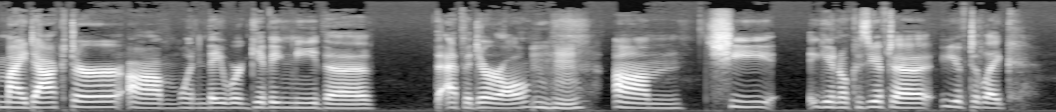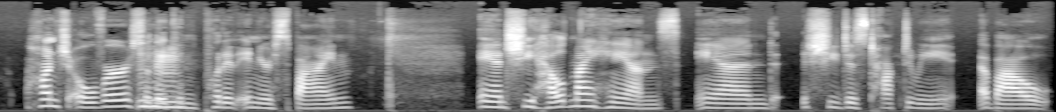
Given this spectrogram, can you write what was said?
My doctor, um, when they were giving me the the epidural, um, she, you know, because you have to you have to like hunch over so they can put it in your spine. And she held my hands and she just talked to me about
